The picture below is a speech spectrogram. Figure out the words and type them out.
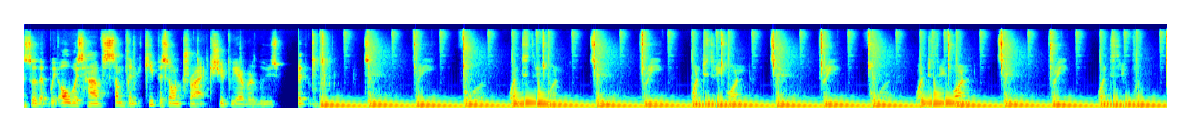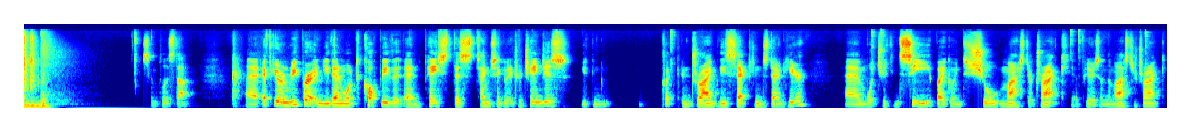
so that we always have something to keep us on track should we ever lose rhythm. Uh, if you're in Reaper and you then want to copy the, and paste this time signature changes, you can click and drag these sections down here, um, which you can see by going to Show Master Track. It appears on the master track.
